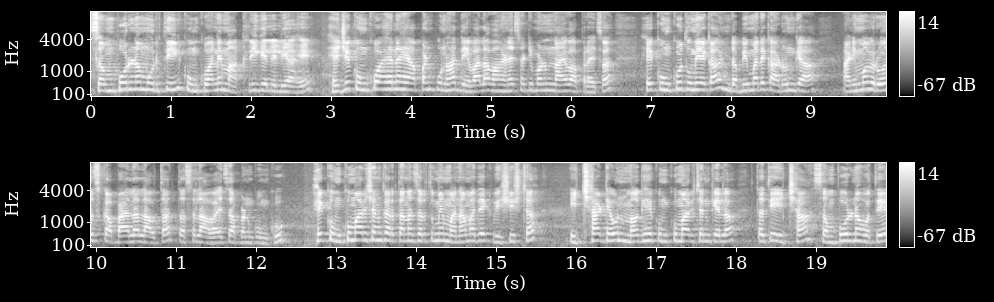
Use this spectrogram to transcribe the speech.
संपूर्ण मूर्ती कुंकवाने माखली गेलेली आहे. हे जे कुंकू आहे ना हे आपण पुन्हा देवाला वाहण्यासाठी म्हणून नाही वापरायचं. हे कुंकू तुम्ही एका डबीमध्ये काढून घ्या आणि मग रोज कपाळाला लावतात तसं लावायचं आपण कुंकू. हे कुंकुमार्चन करताना जर तुम्ही मनामध्ये एक विशिष्ट इच्छा ठेवून मग हे कुंकुमार्चन केलं तर ती इच्छा संपूर्ण होते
